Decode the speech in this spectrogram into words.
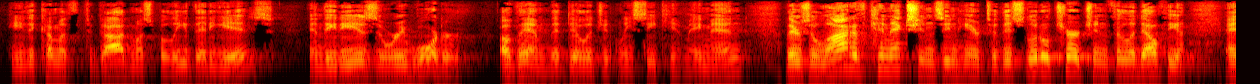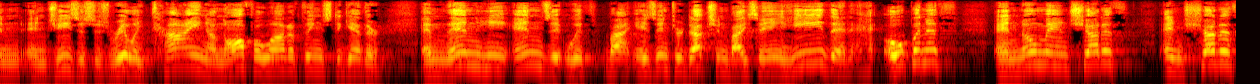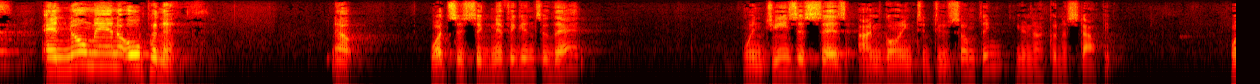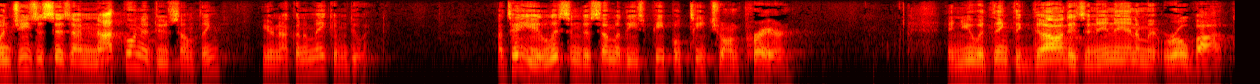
He that cometh to God must believe that he is, and that he is the rewarder of them that diligently seek him. Amen. There's a lot of connections in here to this little church in Philadelphia, and, and Jesus is really tying an awful lot of things together. And then he ends it with by his introduction by saying, He that openeth and no man shutteth, and shutteth and no man openeth. Now, what's the significance of that? When Jesus says, I'm going to do something, you're not going to stop him. When Jesus says, I'm not going to do something, you're not going to make him do it. I'll tell you, listen to some of these people teach on prayer, and you would think that God is an inanimate robot,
